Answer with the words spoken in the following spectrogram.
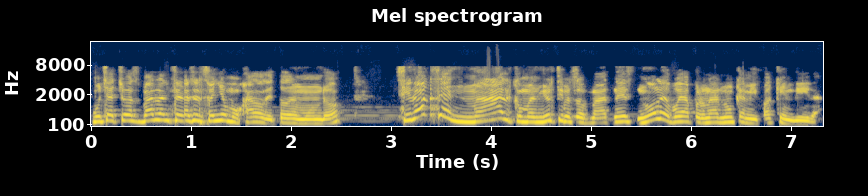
Muchachos, van a el sueño mojado de todo el mundo. Si lo hacen mal, como en Multiverse of Madness, no le voy a perdonar nunca en mi fucking vida.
